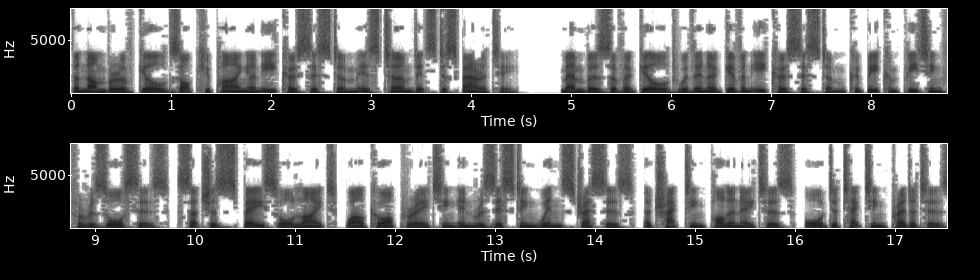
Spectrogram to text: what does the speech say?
The number of guilds occupying an ecosystem is termed its disparity. Members of a guild within a given ecosystem could be competing for resources, such as space or light, while cooperating in resisting wind stresses, attracting pollinators, or detecting predators,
